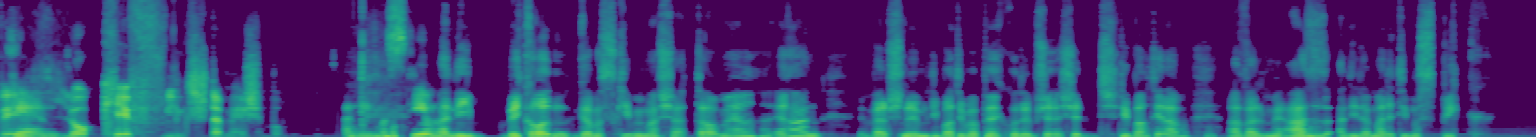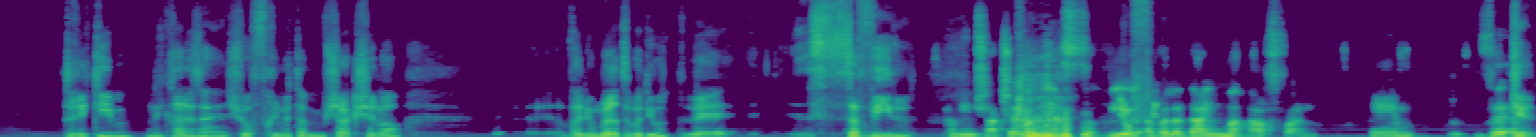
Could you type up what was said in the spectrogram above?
כן. ולא כיף להשתמש בו. אני מסכים, אני בעיקרון גם מסכים עם מה שאתה אומר, ערן, ועל שניהם דיברתי בפרק קודם ש- ש- שדיברתי עליו, אבל מאז אני למדתי מספיק טריקים, נקרא לזה, שהופכים את הממשק שלו, ואני אומר את זה בדיוק, לסביל. הממשק שלו נהיה סביל. אבל עדיין מעפן. אמ, ו- כן.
